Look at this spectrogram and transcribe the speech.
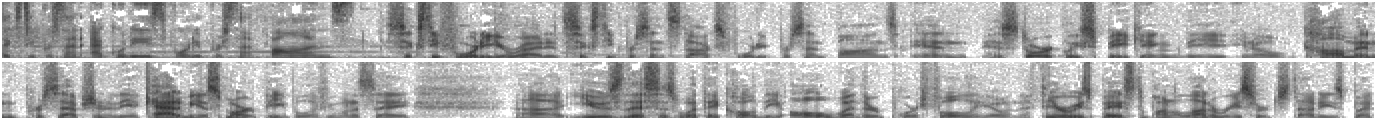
60% equities, 40% bonds? 60 40 you're right. It's 60% stocks 40% bonds. And historically speaking the you know common perception of the academy of smart people if you want to say uh, use this as what they call the all-weather portfolio. And the theory is based upon a lot of research studies but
